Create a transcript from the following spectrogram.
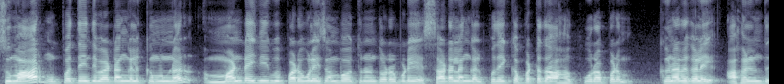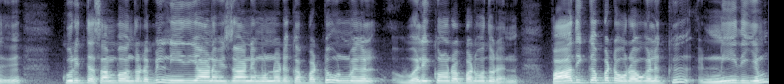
சுமார் முப்பத்தைந்து வருடங்களுக்கு முன்னர் மண்டை தீவு படுகொலை சம்பவத்துடன் தொடர்புடைய சடலங்கள் புதைக்கப்பட்டதாக கூறப்படும் கிணறுகளை அகழ்ந்து குறித்த சம்பவம் தொடர்பில் நீதியான விசாரணை முன்னெடுக்கப்பட்டு உண்மைகள் வெளிக்கொணரப்படுவதுடன் பாதிக்கப்பட்ட உறவுகளுக்கு நீதியும்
